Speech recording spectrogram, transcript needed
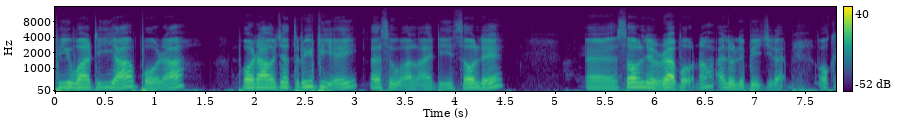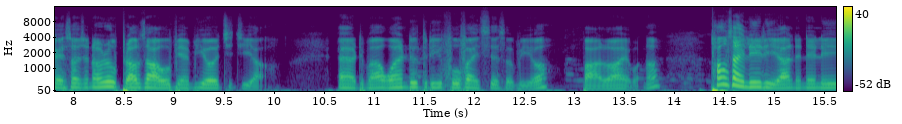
BYD က border border ကိုကျ 3PA SOLID solid အဲ solid wrap ပေါ့နော်အဲ့လိုလေးပေးကြည့်လိုက်မယ် okay ဆိုတော့ကျွန်တော်တို့ browser ကိုပြန်ပြီးတော့ကြည့်ကြည့်အောင်အဲဒီမှာ1 2 3 4 5 6ဆိုပြီးတော့ ပါသွားရေပေါ့နော်ဖောင်းဆိုင်လေးတွေကနည်းနည်းလေး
